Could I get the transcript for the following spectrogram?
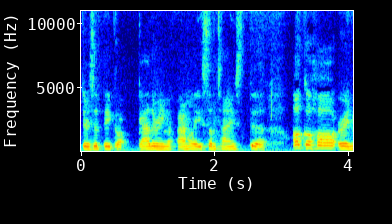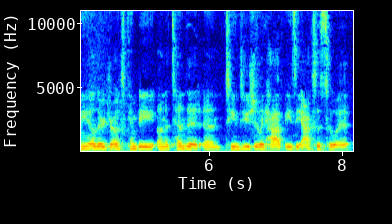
there's a big gathering of families, sometimes the alcohol or any other drugs can be unattended, and teens usually have easy access to it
